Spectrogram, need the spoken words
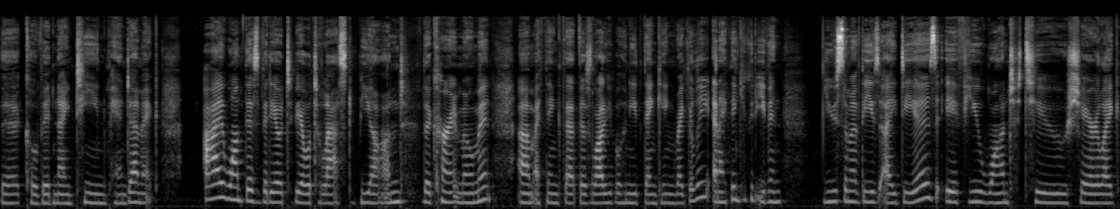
the covid-19 pandemic I want this video to be able to last beyond the current moment. Um, I think that there's a lot of people who need thanking regularly, and I think you could even use some of these ideas if you want to share, like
